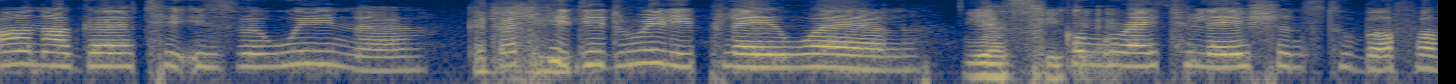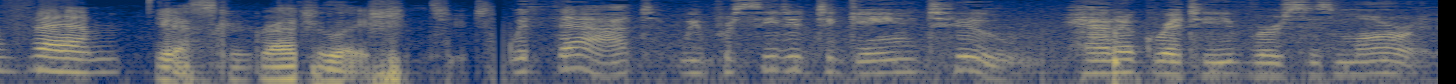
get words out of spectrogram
Anna Gertie is the winner. And but he- he did really play well. Yes, he did. Congratulations to both of them. Yes, congratulations. With that, we proceeded to Game 2, Hannah Gretty versus Marin.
